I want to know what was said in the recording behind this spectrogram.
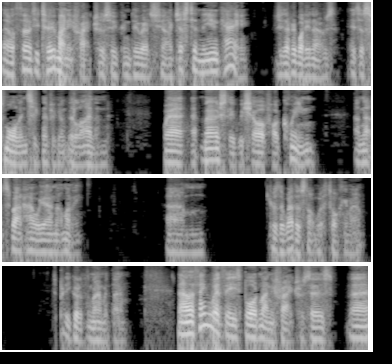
there were 32 manufacturers who can do HDI just in the UK, which as everybody knows is a small insignificant little island where mostly we show off our queen and that's about how we earn our money because um, the weather's not worth talking about. It's pretty good at the moment though. Now the thing with these board manufacturers is uh,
